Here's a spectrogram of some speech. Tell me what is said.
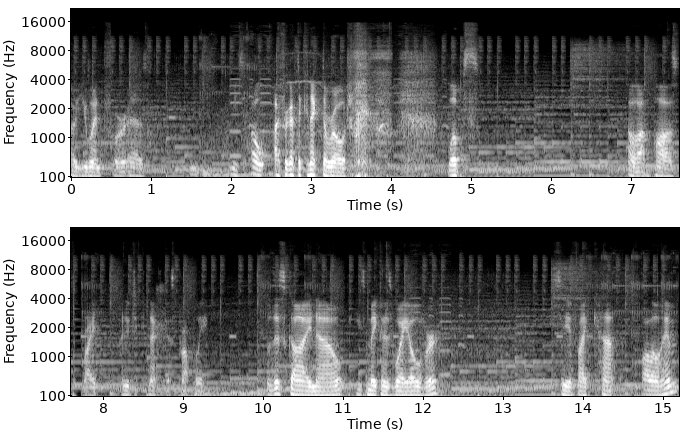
Oh, you went for a... Oh, I forgot to connect the road. Whoops. Oh, I'm paused. Right, I need to connect this properly. So this guy now, he's making his way over. See if I can't follow him.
